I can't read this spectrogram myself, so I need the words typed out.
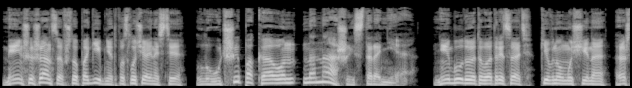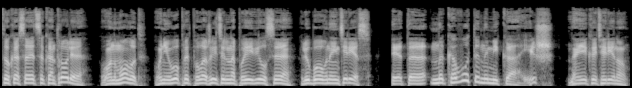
Меньше шансов, что погибнет по случайности. Лучше, пока он на нашей стороне. «Не буду этого отрицать», – кивнул мужчина. «А что касается контроля, он молод, у него предположительно появился любовный интерес. Это на кого ты намекаешь?» «На Екатерину».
